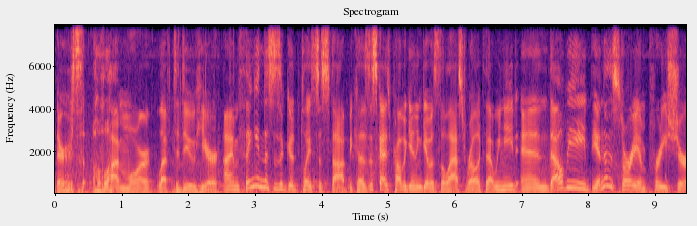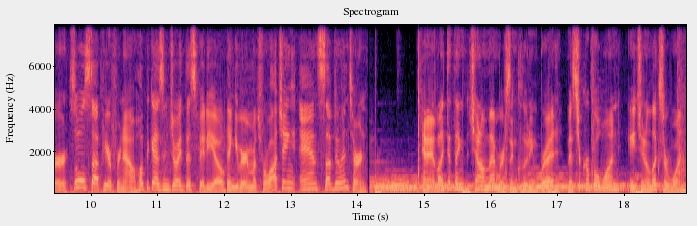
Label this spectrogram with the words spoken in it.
there's a lot more left to do here. I'm thinking this is a good place to stop because this guy's probably gonna give us the last relic that we need and that'll be the end of the story, I'm pretty sure. So we'll stop here for now. Hope you guys enjoyed this video. Thank you very much for watching and sub to intern. And I'd like to thank the channel members, including Bread, Mr. Cripple 1, Ancient Elixir 1,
